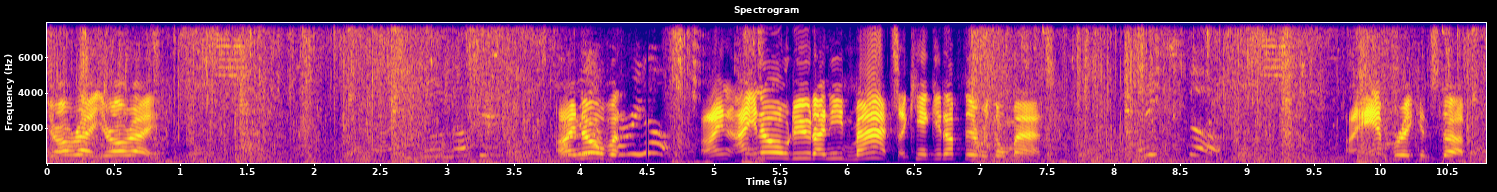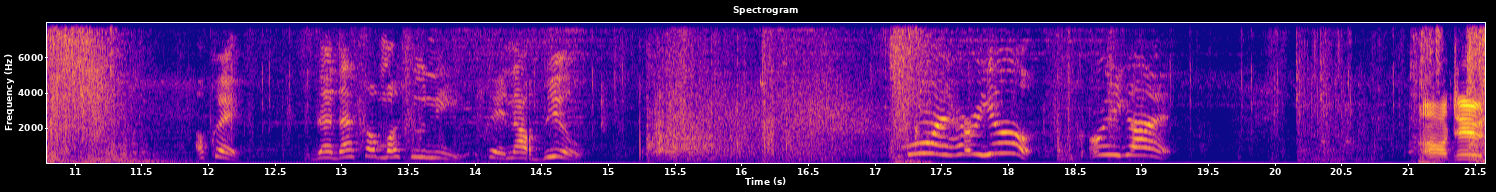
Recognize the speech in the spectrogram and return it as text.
You're all right. You're all right. You doing nothing? I know, up, but. I I know, dude. I need mats. I can't get up there with no mats. Take stuff. I am breaking stuff. Okay, that, that's how much you need. Okay, now build. Come on, hurry up. Oh, you got it. Oh, dude.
